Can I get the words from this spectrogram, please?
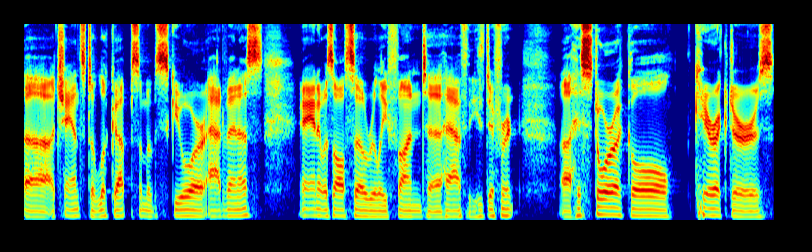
uh, a chance to look up some obscure Adventists. And it was also really fun to have these different uh, historical characters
